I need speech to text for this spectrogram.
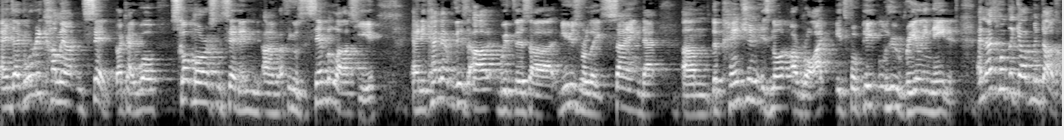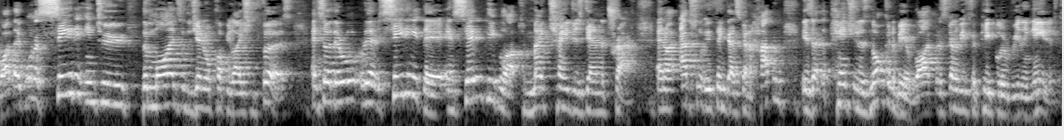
And they've already come out and said, okay, well, Scott Morrison said in um, I think it was December last year, and he came out with this uh, with this uh, news release saying that um, the pension is not a right, it's for people who really need it. And that's what the government does, right? They want to seed it into the minds of the general population first. And so they're, all, they're seeding it there and setting people up to make changes down the track. And I absolutely think that's going to happen, is that the pension is not going to be a right, but it's going to be for people who really need it.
